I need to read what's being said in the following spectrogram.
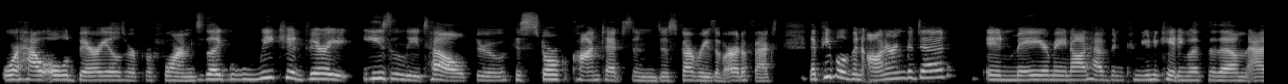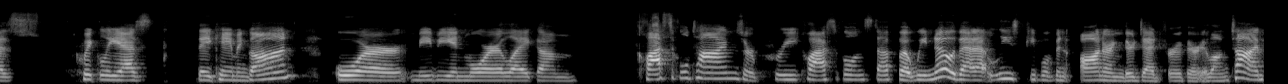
or how old burials were performed. Like we could very easily tell through historical context and discoveries of artifacts that people have been honoring the dead and may or may not have been communicating with them as quickly as they came and gone or maybe in more like um classical times or pre-classical and stuff but we know that at least people have been honoring their dead for a very long time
